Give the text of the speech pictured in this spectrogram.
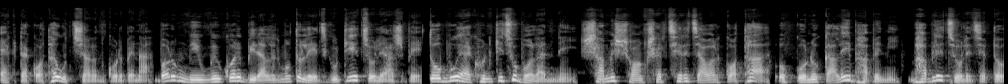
একটা কথা উচ্চারণ করবে না, বরং মিউ মিউ করে বিড়ালের মতো লেজ গুটিয়ে চলে আসবে। তবু এখন কিছু বলার নেই। স্বামীর সংসার ছেড়ে যাওয়ার কথা ও কোনো কালেই ভাবেনি। ভাবলে চলে যেত।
